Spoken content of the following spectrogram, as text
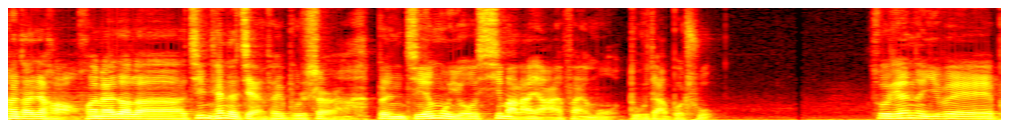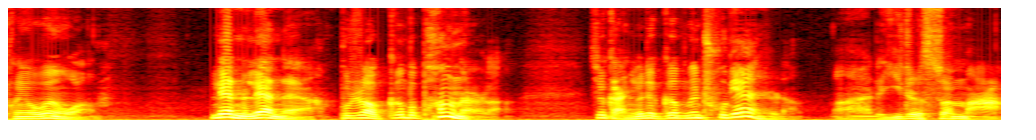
哈，大家好，欢迎来到了今天的减肥不是事儿啊！本节目由喜马拉雅 FM 独家播出。昨天呢，一位朋友问我，练着练着呀，不知道胳膊碰哪儿了，就感觉这胳膊跟触电似的啊，这一阵酸麻，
